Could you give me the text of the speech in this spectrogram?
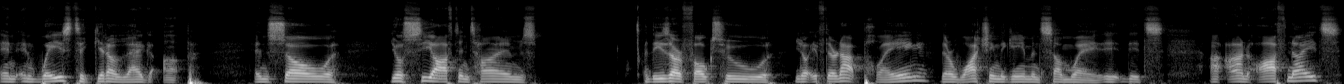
and, and ways to get a leg up. And so you'll see oftentimes these are folks who, you know, if they're not playing, they're watching the game in some way. It, it's uh, on off nights,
